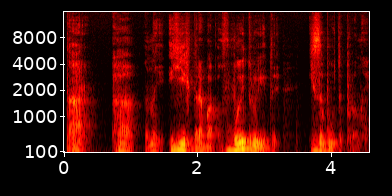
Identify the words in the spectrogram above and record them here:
таргани. Їх треба витруїти і забути про них.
